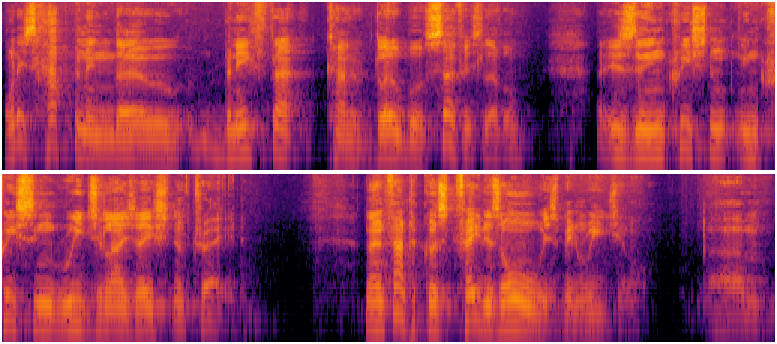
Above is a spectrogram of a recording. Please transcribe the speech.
what is happening, though, beneath that kind of global surface level is the increasing, increasing regionalization of trade. Now, in fact, of course, trade has always been regional, um,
